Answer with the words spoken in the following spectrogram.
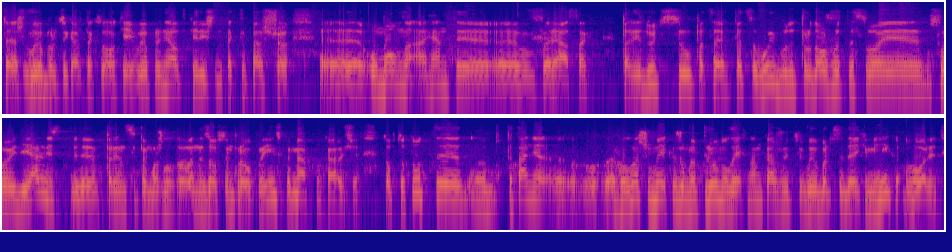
теж виборці кажуть, так окей, ви прийняли таке рішення. Так тепер що умовно агенти в рясах. Перейдуть з УПЦ в ПЦУ і будуть продовжувати свої, свою діяльність, е, в принципі, можливо, не зовсім про українську, м'яко кажучи. Тобто тут е, питання е, головне, що ми я кажу, ми плюнули, як нам кажуть виборці, деякі мені говорять,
